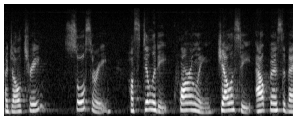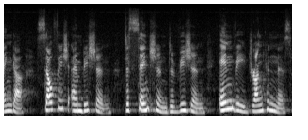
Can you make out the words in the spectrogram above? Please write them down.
adultery, sorcery, hostility, quarreling, jealousy, outbursts of anger, selfish ambition, dissension, division, envy, drunkenness,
